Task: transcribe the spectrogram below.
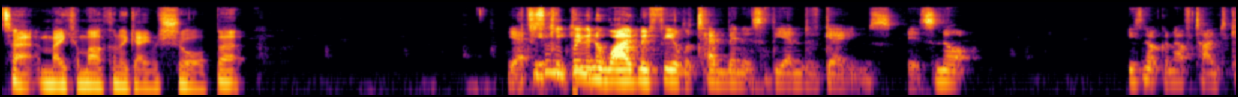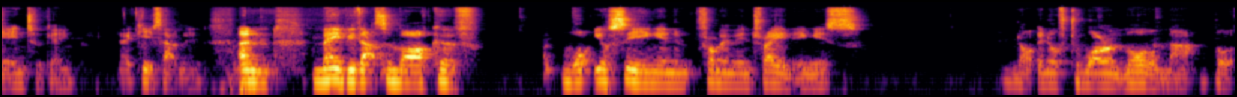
to make a mark on a game sure but Yeah, if you keep bring- giving a wide midfielder ten minutes at the end of games, it's not. He's not going to have time to get into a game. It keeps happening, and maybe that's a mark of what you're seeing in from him in training is not enough to warrant more than that. But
